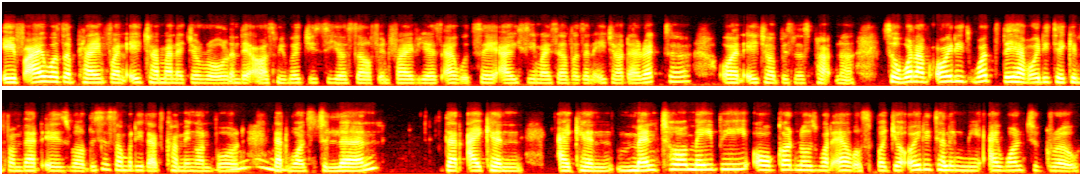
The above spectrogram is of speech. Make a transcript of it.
if I was applying for an HR manager role and they asked me, where do you see yourself in five years? I would say, I see myself as an HR director or an HR business partner. So what I've already, what they have already taken from that is, well, this is somebody that's coming on board mm. that wants to learn, that I can, I can mentor maybe, or God knows what else, but you're already telling me I want to grow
